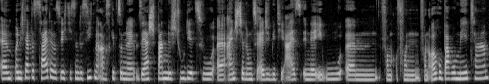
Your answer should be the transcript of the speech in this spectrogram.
Ähm, und ich glaube, das Zweite, was wichtig ist, und das sieht man auch, es gibt so eine sehr spannende Studie zu äh, Einstellungen zu LGBTIs in der EU ähm, vom, von, von Eurobarometer.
